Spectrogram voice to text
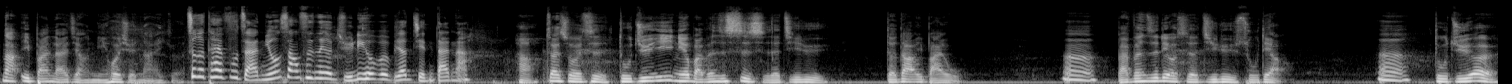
那一般来讲，你会选哪一个？这个太复杂，你用上次那个举例会不会比较简单啊？好，再说一次，赌局一，你有百分之四十的几率得到一百五。嗯，百分之六十的几率输掉。嗯。赌局二，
